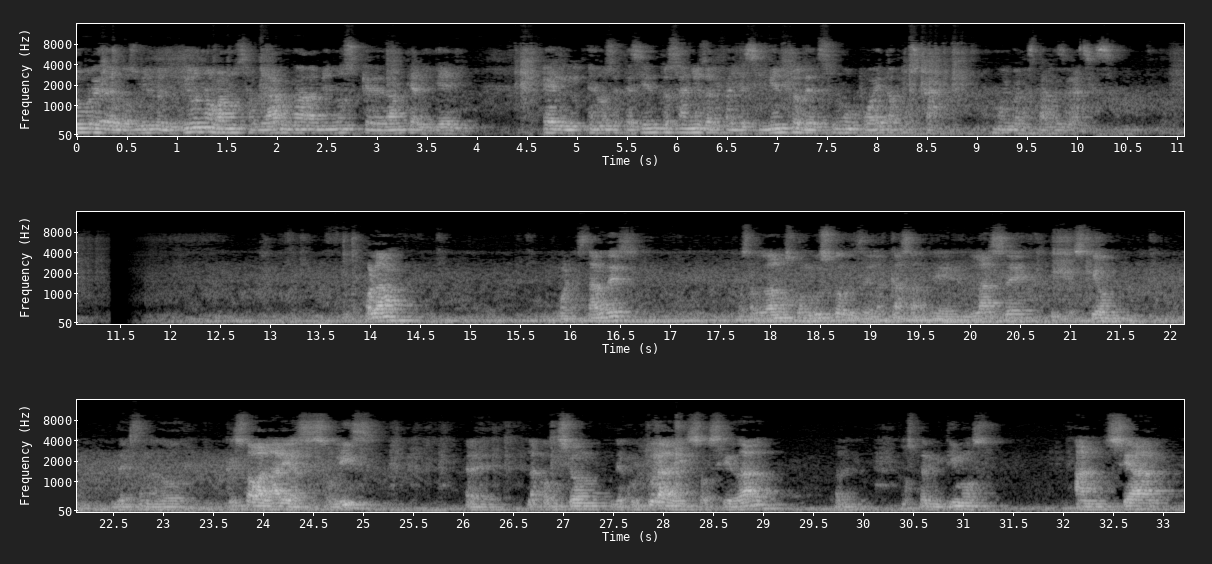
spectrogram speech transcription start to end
octubre del 2021 vamos a hablar nada menos que de Dante Alighieri, el, en los 700 años del fallecimiento del sumo poeta toscano. Muy buenas tardes, gracias. Hola, buenas tardes. Nos saludamos con gusto desde la Casa de Enlace y Gestión del senador Cristóbal Arias Solís, eh, la Comisión de Cultura y Sociedad. Nos permitimos anunciar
